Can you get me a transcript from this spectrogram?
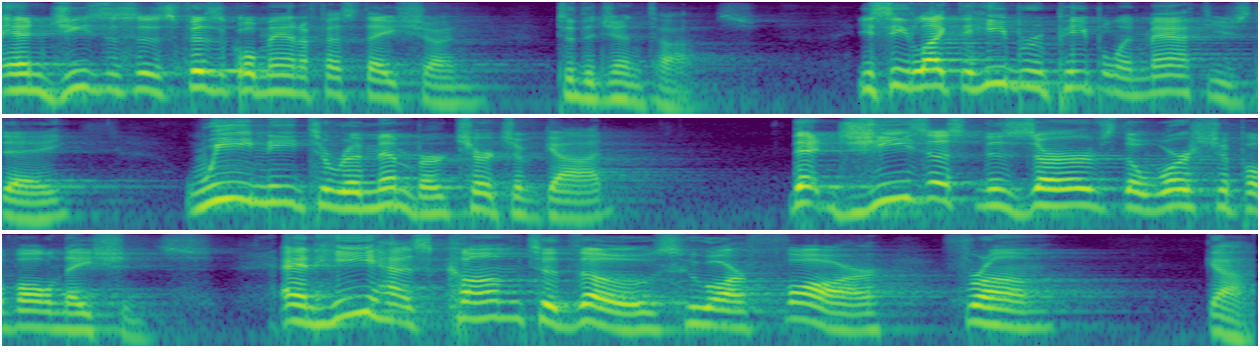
and Jesus' physical manifestation to the Gentiles. You see, like the Hebrew people in Matthew's day, we need to remember, Church of God, that Jesus deserves the worship of all nations. And he has come to those who are far from God.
